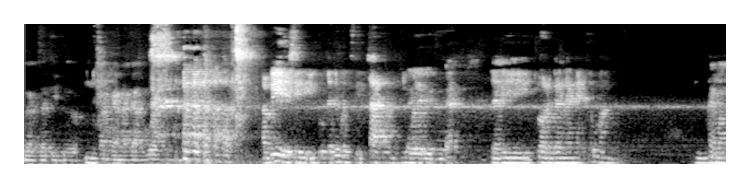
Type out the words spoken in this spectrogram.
nggak bisa tidur. Hmm. bukan karena gangguan tapi si ibu tadi bercerita gimana? gitu ya dari keluarga nenek itu emang emang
